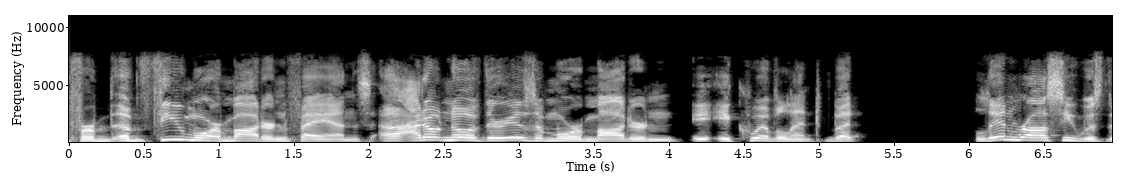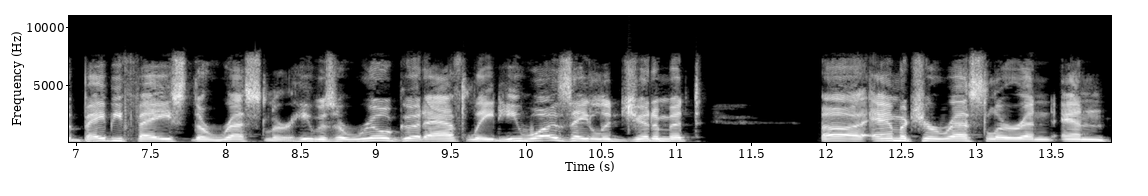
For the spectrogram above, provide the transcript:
for a few more modern fans. Uh, I don't know if there is a more modern I- equivalent, but Len Rossi was the babyface, the wrestler. He was a real good athlete. He was a legitimate uh, amateur wrestler, and and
